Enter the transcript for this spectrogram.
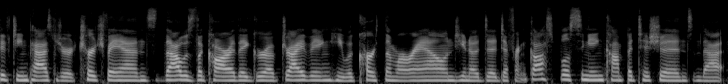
15 passenger church vans. That was the car they grew up driving. He would cart them around, you know, did different gospel singing competitions and that,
